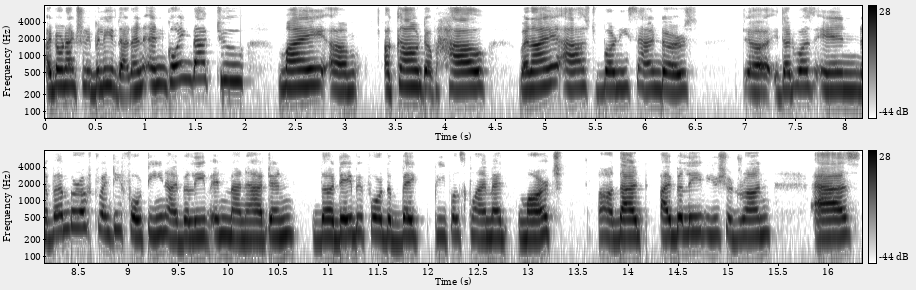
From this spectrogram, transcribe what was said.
I don't actually believe that. And and going back to my um, account of how when I asked Bernie Sanders uh, that was in November of 2014, I believe, in Manhattan, the day before the big People's Climate March, uh, that I believe you should run as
